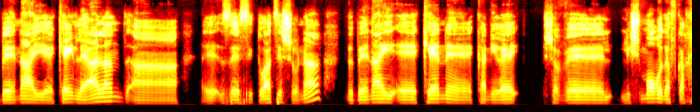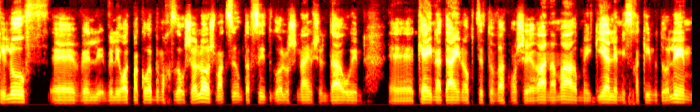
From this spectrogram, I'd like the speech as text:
בעיניי קיין לאלנד, זה סיטואציה שונה, ובעיניי כן כנראה שווה לשמור דווקא חילוף אה, ולראות מה קורה במחזור שלוש, מקסימום תפסיד גול או שניים של דרווין. אה, קיין עדיין אופציה טובה, כמו שערן אמר, מגיע למשחקים גדולים,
